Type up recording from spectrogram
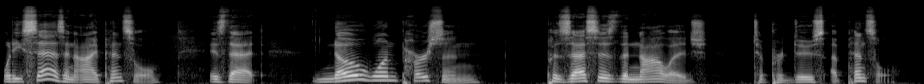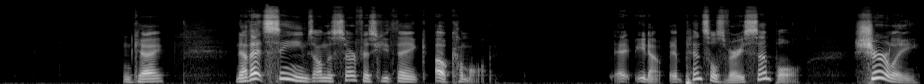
what he says in I Pencil, is that no one person possesses the knowledge to produce a pencil. Okay? Now that seems on the surface you think, "Oh, come on." It, you know, a pencil's very simple. Surely,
